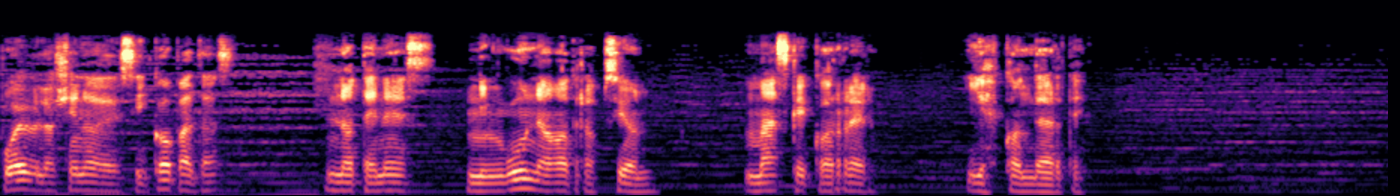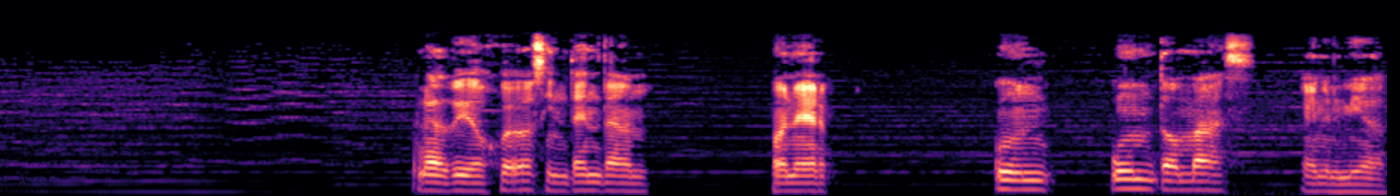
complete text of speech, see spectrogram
pueblo lleno de psicópatas, no tenés ninguna otra opción más que correr y esconderte. Los videojuegos intentan poner un punto más en el miedo.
